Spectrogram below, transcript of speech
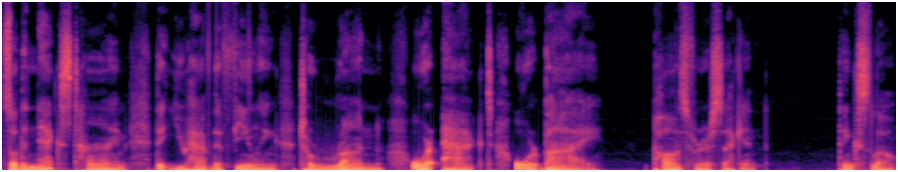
So the next time that you have the feeling to run or act or buy, pause for a second. Think slow.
